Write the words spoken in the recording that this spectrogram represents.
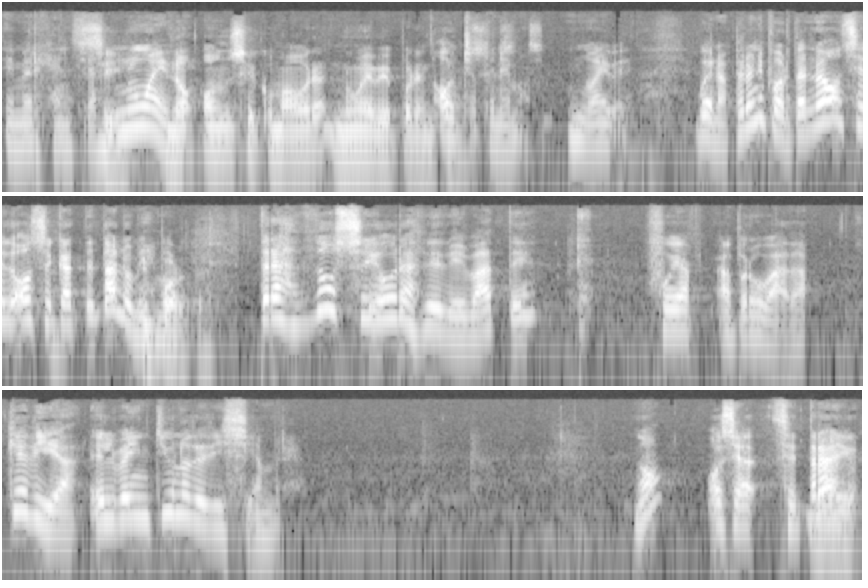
emergencias. Nueve. No once como ahora, nueve por entonces. Ocho tenemos, nueve. Bueno, pero no importa, no once, once, da lo mismo. No importa. Tras doce horas de debate, fue aprobada. ¿Qué día? El 21 de diciembre. ¿No? O sea, se trae,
